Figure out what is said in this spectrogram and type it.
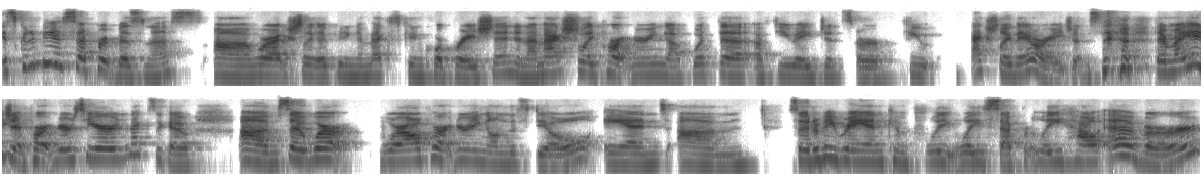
It's going to be a separate business. Uh, we're actually opening a Mexican corporation, and I'm actually partnering up with a, a few agents, or a few. Actually, they are agents. They're my agent partners here in Mexico. Um, so we're we're all partnering on this deal, and um, so it'll be ran completely separately. However,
